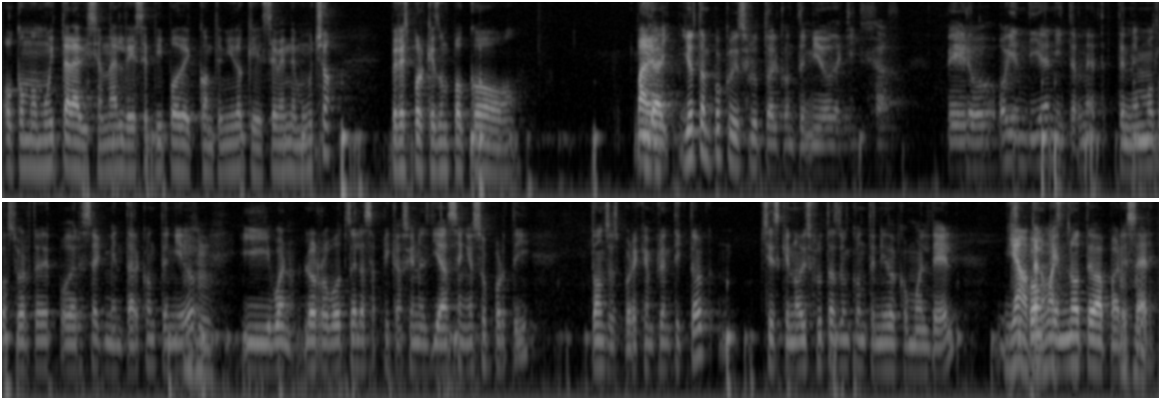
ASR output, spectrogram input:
o como muy tradicional de ese tipo de contenido que se vende mucho, pero es porque es un poco... Mira, yo tampoco disfruto del contenido de Kick pero hoy en día en Internet tenemos la suerte de poder segmentar contenido y bueno, los robots de las aplicaciones ya hacen eso por ti. Entonces, por ejemplo, en TikTok, si es que no disfrutas de un contenido como el de él, ya supongo no que no te va a aparecer.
